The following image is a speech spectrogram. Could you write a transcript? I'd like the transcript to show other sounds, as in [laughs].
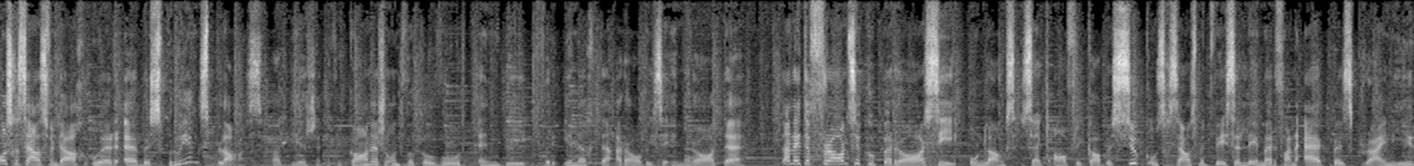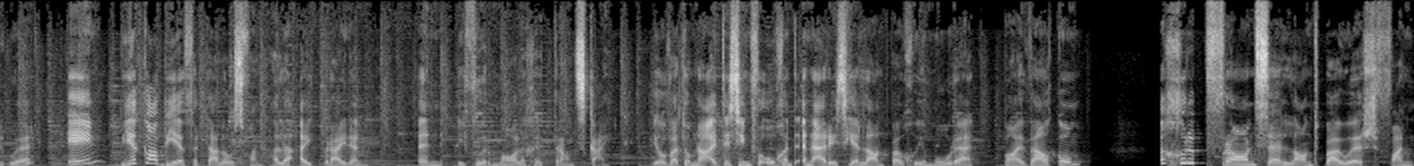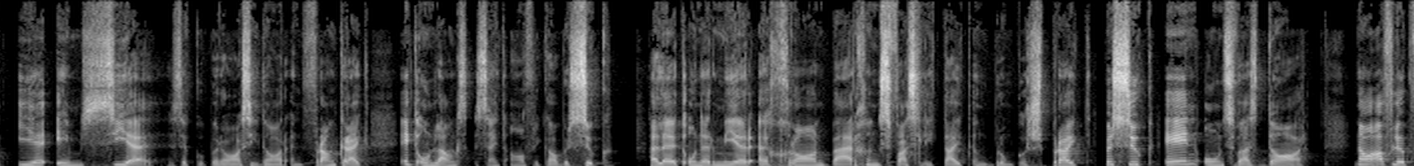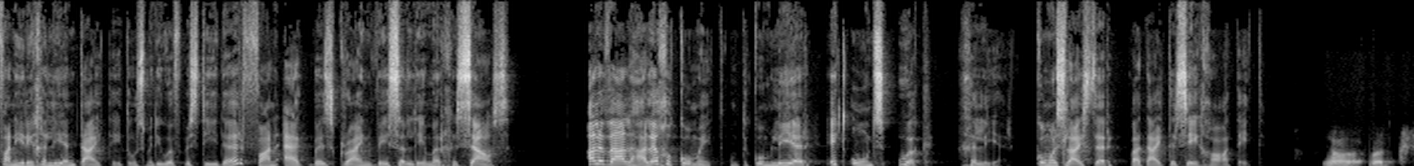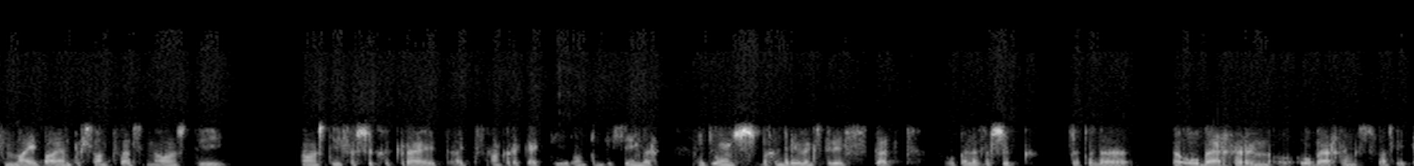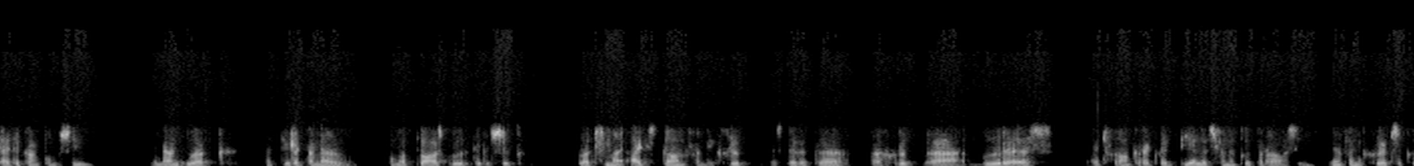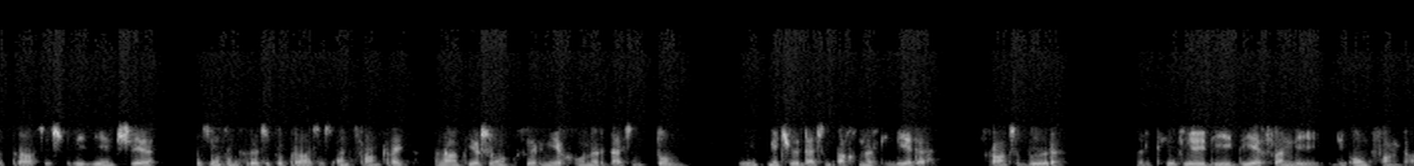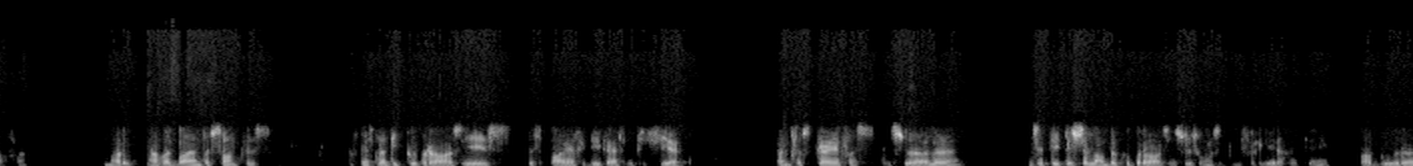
Ons gesels vandag oor 'n besproeiingsplaas wat deur Suid-Afrikaners ontwikkel word in die Verenigde Arabiese Emirate. Dan het 'n Franse koöperasie onlangs Suid-Afrika besoek. Ons gesels met Wessel Lemmer van Agbus Grain hieroor en BKB vertel ons van hulle uitbreiding in die voormalige Transkei. Heel wat om na uit te sien vir oggend in RSC Landbou. Goeiemôre. Baie welkom. 'n Groep Franse landbouers van EMC, dis 'n koöperasie daar in Frankryk, het onlangs Suid-Afrika besoek. Hulle het onder meer 'n graanbergingsfasiliteit in Bronkhorstspruit besoek en ons was daar. Na afloop van hierdie geleentheid het ons met die hoofbestuurder van Agbus Grain Wessel Lemmer gesels. Alhoewel hulle gekom het om te kom leer, het ons ook geleer. Kom ons luister wat hy te sê gehad het. Ja, wat vir my baie interessant was, na ons die na ons die versoek gekry het uit Frankryk uit hier rondom Desember, het ons begin reëlings tref dat op hulle versoek dat hulle 'n opberger en opbergingsfasiliteite kan kom sien en dan ook natuurlik dan nou om 'n plaasboer te besoek. Wat vir my uitstaan van die groep is dat dit 'n 'n groep uh boere is uit Frankryk wat deel is van 'n koöperasie, een van die grootste koöperasies die EMC is een van die grootste koöperasies in Frankryk. Hulle hanteer so ongeveer 900 000 ton met so 1800 lede Franse boere. Dit gee vir julle die idee van die die omvang daarvan. Maar nou wat baie interessant is, is dat die koöperasie is, is baie gediversifiseerd in verskeie fases. So hulle is 'n tipiese landboukoöperasie soos ons dit in die verlede geken het, waar boere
